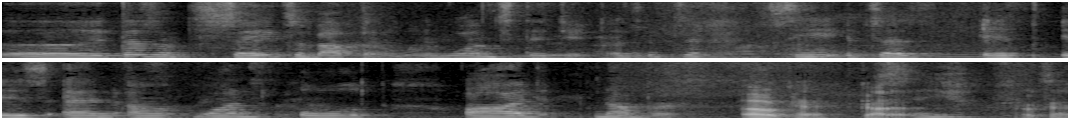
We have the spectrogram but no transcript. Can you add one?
Uh, it doesn't say it's about the ones digit. It says, see, it says it is an uh, one old odd number. Okay, got it. See? Okay.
